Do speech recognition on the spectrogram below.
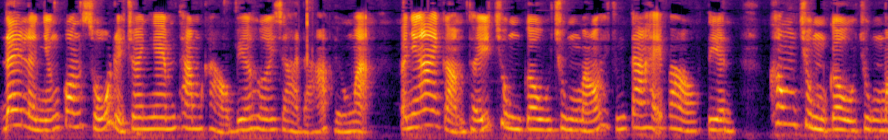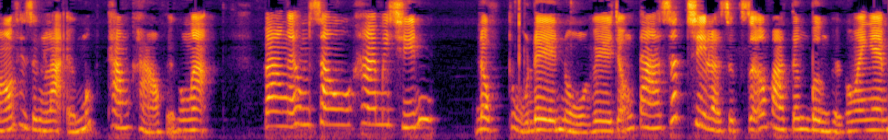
Đây là những con số để cho anh em tham khảo bia hơi trà đá phải không ạ? Và những ai cảm thấy trùng cầu, trùng máu thì chúng ta hãy vào tiền. Không trùng cầu, trùng máu thì dừng lại ở mức tham khảo phải không ạ? Và ngày hôm sau 29 độc thủ đề nổ về cho chúng ta rất chi là rực rỡ và tưng bừng, phải không anh em?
